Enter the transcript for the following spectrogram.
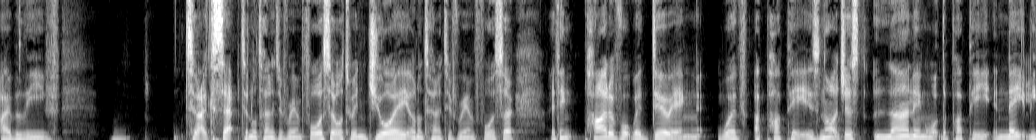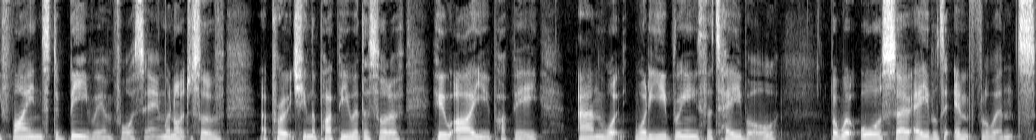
I believe, to accept an alternative reinforcer or to enjoy an alternative reinforcer. I think part of what we're doing with a puppy is not just learning what the puppy innately finds to be reinforcing. We're not just sort of approaching the puppy with a sort of, who are you, puppy? And what, what are you bringing to the table? But we're also able to influence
